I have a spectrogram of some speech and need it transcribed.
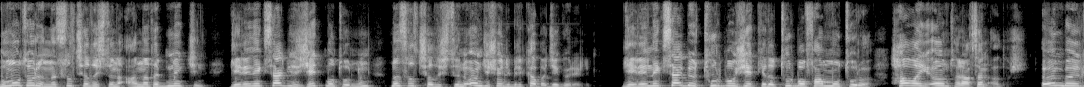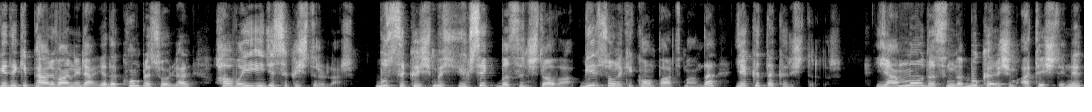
Bu motorun nasıl çalıştığını anlatabilmek için geleneksel bir jet motorunun nasıl çalıştığını önce şöyle bir kabaca görelim. Geleneksel bir turbojet ya da turbofan motoru havayı ön taraftan alır. Ön bölgedeki pervaneler ya da kompresörler havayı iyice sıkıştırırlar. Bu sıkışmış yüksek basınçlı hava bir sonraki kompartmanda yakıtla karıştırılır. Yanma odasında bu karışım ateşlenir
